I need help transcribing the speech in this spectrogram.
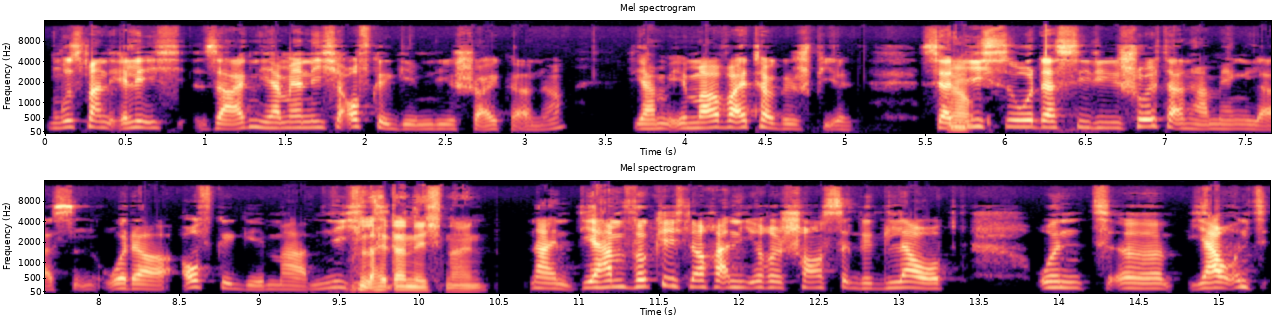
muss man ehrlich sagen, die haben ja nicht aufgegeben, die Schalker, ne? Die haben immer weitergespielt. Ist ja, Ja. nicht so, dass sie die Schultern haben hängen lassen oder aufgegeben haben. Nicht. Leider nicht, nein. Nein, die haben wirklich noch an ihre Chance geglaubt. Und äh, ja, und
